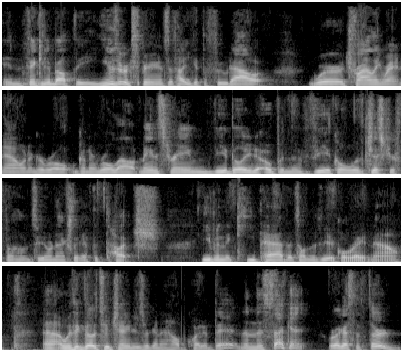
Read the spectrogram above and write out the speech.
in thinking about the user experience of how you get the food out. We're trialing right now and are going to roll out mainstream the ability to open the vehicle with just your phone, so you don't actually have to touch even the keypad that's on the vehicle right now. Uh, and we think those two changes are going to help quite a bit. And then the second, or I guess the third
